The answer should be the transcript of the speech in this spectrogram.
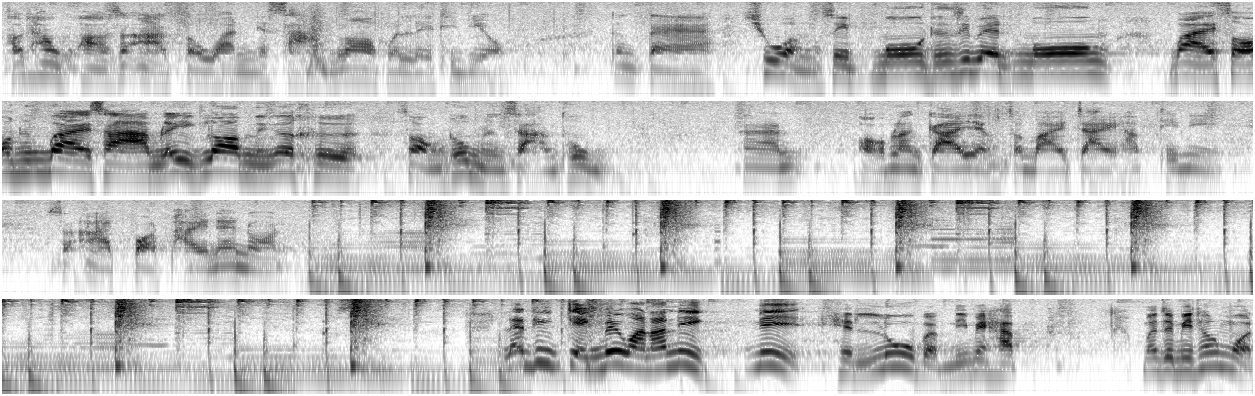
เขาทำความสะอาดต่อวันเนี่ยสามรอบกันเลยทีเดียว ตั้งแต่ช่วง 10 โมงถึง 11 โมงบ่าย2ถึงบ่าย3แล้วอีกรอบหนึ่งก็คือ2ทุ่มถึง3ทุ่มดังนั้น ออกกำลังกายอย่างสบายใจครับที่นี่สะอาดปลอดภัยแน่นอน และที่เจ๋งไปกว่านั้นอีกนี่เห็นรูปแบบนี้ไหมครับ มันจะมีทั้งหมด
